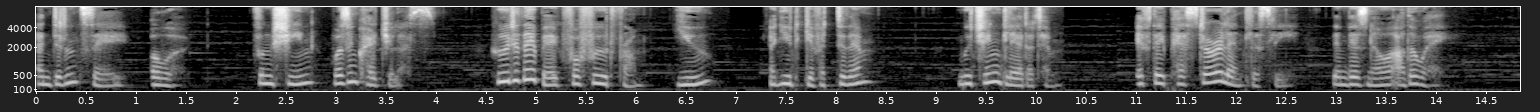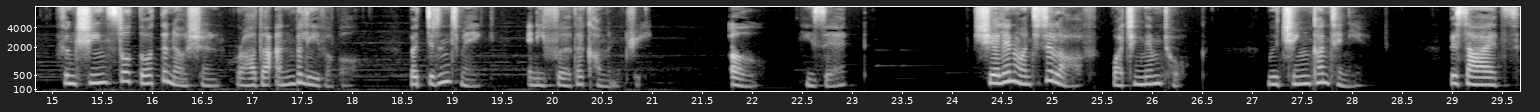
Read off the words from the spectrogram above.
and didn't say a word. Feng Xin was incredulous. Who do they beg for food from? You? And you'd give it to them? Mu Qing glared at him. If they pester relentlessly, then there's no other way. Feng Xin still thought the notion rather unbelievable, but didn't make any further commentary. Oh, he said. Xie Lian wanted to laugh, watching them talk. Mu Qing continued. Besides,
